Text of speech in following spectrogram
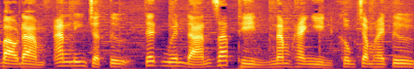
bảo đảm an ninh trật tự Tết Nguyên đán Giáp Thìn năm 2024.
